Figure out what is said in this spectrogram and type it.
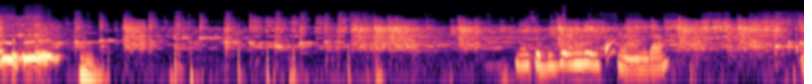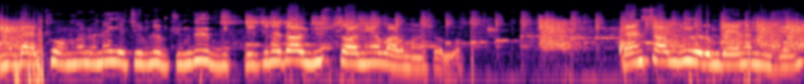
Neyse biz öndeyiz şu anda. Ama belki onlar öne geçebilir. Çünkü bitmesine daha 100 saniye var maşallah. Ben saldırıyorum dayanamayacağım.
